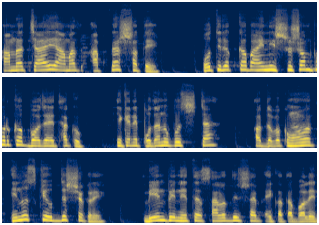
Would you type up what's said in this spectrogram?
আমরা চাই আমার, আপনার সাথে প্রতিরক্ষা বাহিনীর সুসম্পর্ক বজায় থাকুক। এখানে প্রধান উপদেষ্টা অধ্যাপক মোহাম্মদ ইনুসকে উদ্দেশ্য করে বিএনপি নেতা সালুদ্দিন সাহেব এই কথা বলেন,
